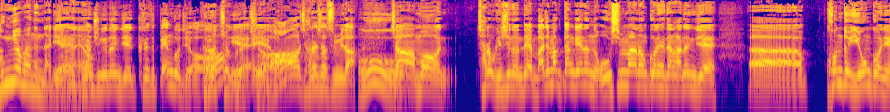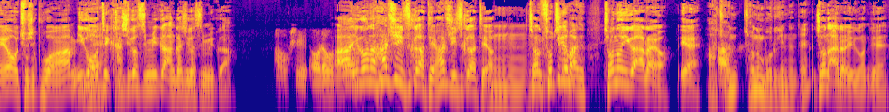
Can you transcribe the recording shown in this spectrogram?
묵념하는 예, 날이잖아요. 그 현충일은 이제 그래서 뺀 거죠. 그렇죠, 예, 그렇죠. 예. 아, 잘하셨습니다. 오. 자, 뭐 잘하고 계시는데 마지막 단계는 50만 원권에 해당하는 이제 아 콘도 이용권이에요. 조식 포함. 이거 예. 어떻게 가시겠습니까? 안 가시겠습니까? 아, 혹시 어려울까요? 아, 이거는 할 수 있을 것 같아요. 할 수 있을 것 같아요. 전 솔직히 말, 저는 이거 알아요. 예. 아, 전, 저는 모르겠는데. 전 알아요, 이건. 예.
